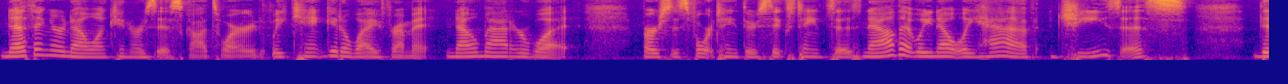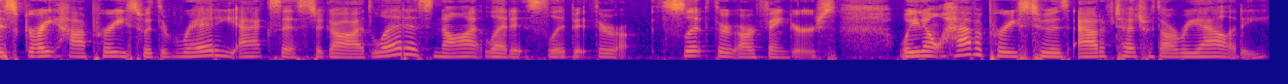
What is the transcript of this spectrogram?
Nothing or no one can resist God's word. We can't get away from it, no matter what. Verses 14 through 16 says, Now that we know what we have, Jesus, this great high priest with ready access to God, let us not let it slip it through slip through our fingers. We don't have a priest who is out of touch with our reality.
